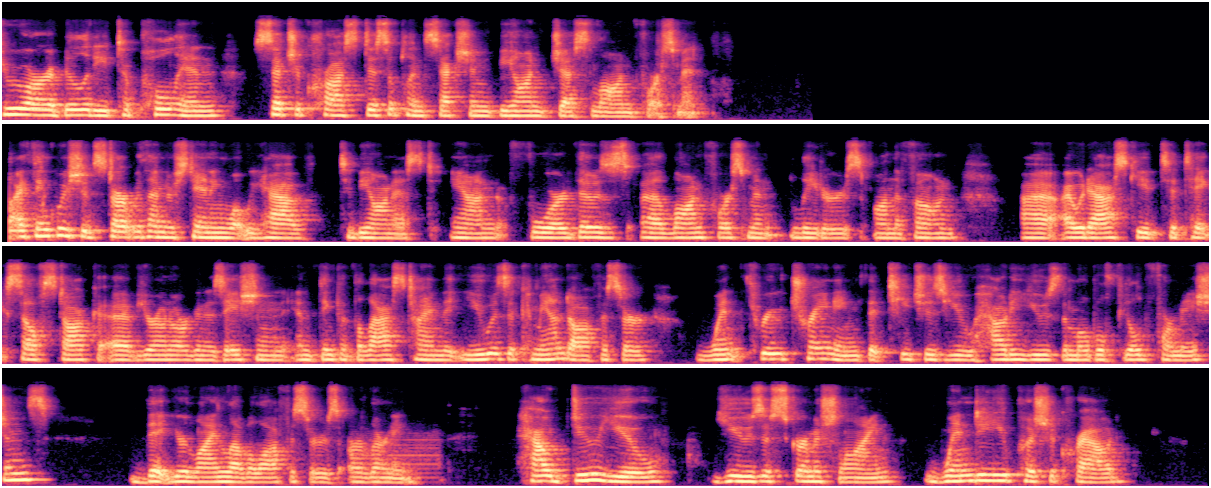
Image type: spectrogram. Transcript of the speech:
through our ability to pull in such a cross discipline section beyond just law enforcement? I think we should start with understanding what we have, to be honest. And for those uh, law enforcement leaders on the phone, uh, I would ask you to take self stock of your own organization and think of the last time that you, as a command officer, went through training that teaches you how to use the mobile field formations that your line level officers are learning. How do you use a skirmish line? When do you push a crowd?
